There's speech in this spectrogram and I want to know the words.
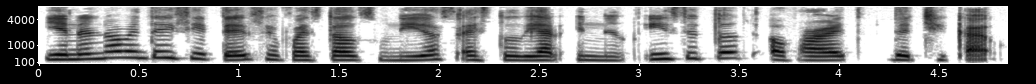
y en el 97 se fue a Estados Unidos a estudiar en el Institute of Art de Chicago.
